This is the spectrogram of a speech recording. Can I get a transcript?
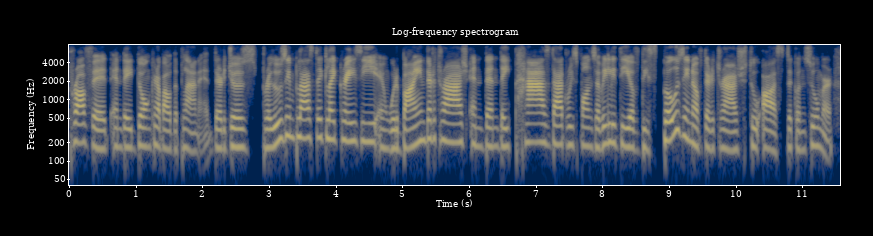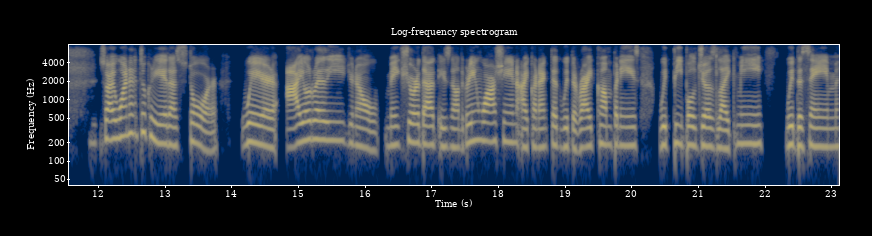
profit and they don't care about the planet. They're just producing plastic like crazy and we're buying their trash and then they pass that responsibility of disposing of their trash to us, the consumer. Mm-hmm. So I wanted to create a store where I already, you know, make sure that it's not greenwashing. I connected with the right companies, with people just like me, with the same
